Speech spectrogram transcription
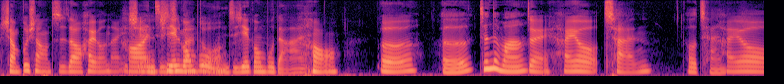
想不想知道还有哪一些？好，你直接公布，你直接公布答案。好，鹅。鹅？真的吗？对，还有蝉，哦，蝉，还有。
